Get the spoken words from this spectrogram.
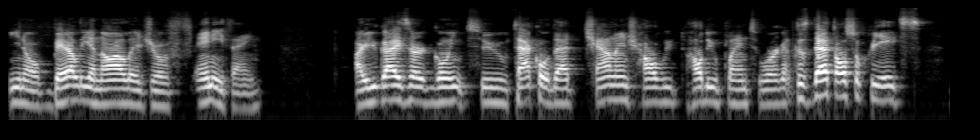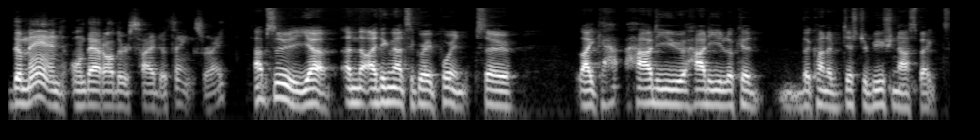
you know barely a knowledge of anything. Are you guys are going to tackle that challenge? How we how do you plan to organize because that also creates demand on that other side of things right? Absolutely yeah and i think that's a great point. So like how do you how do you look at the kind of distribution aspect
